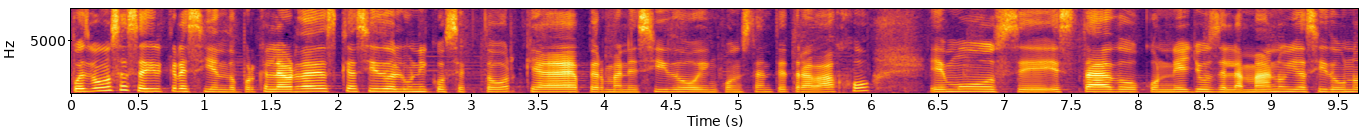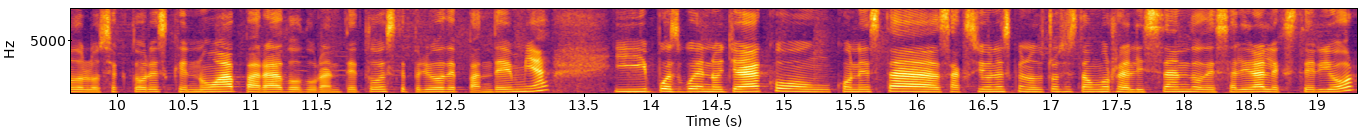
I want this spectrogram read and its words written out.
Pues vamos a seguir creciendo, porque la verdad es que ha sido el único sector que ha permanecido en constante trabajo. Hemos estado con ellos de la mano y ha sido uno de los sectores que no ha parado durante todo este periodo de pandemia. Y pues bueno, ya con, estas acciones que nosotros estamos realizando de salir al exterior,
